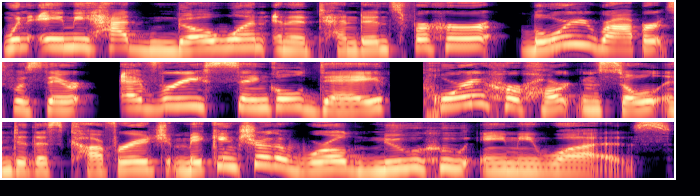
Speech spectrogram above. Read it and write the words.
When Ame had no one in attendance for her, Lori Roberts was there every single day, pouring her heart and soul into this coverage, making sure the world knew who Ame was.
